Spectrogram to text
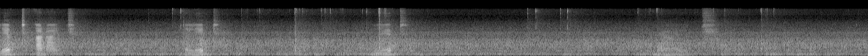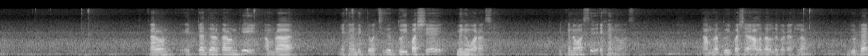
লেফট আর এটা লেফট লেফট রাইট কারণ এটা দেওয়ার কারণ কি? আমরা এখানে দেখতে পাচ্ছি যে দুই পাশে মেনু বার আছে। এখানেও আছে এখানেও আছে। আমরা দুই পাশে আলাদা আলাদা করে রাখলাম। দুটাই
